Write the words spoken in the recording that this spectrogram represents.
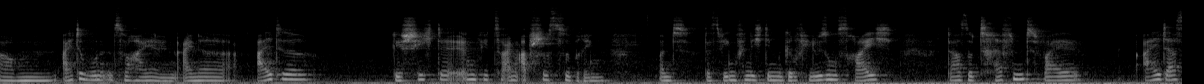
ähm, alte Wunden zu heilen, eine alte Geschichte irgendwie zu einem Abschluss zu bringen. Und deswegen finde ich den Begriff lösungsreich da so treffend, weil all das,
